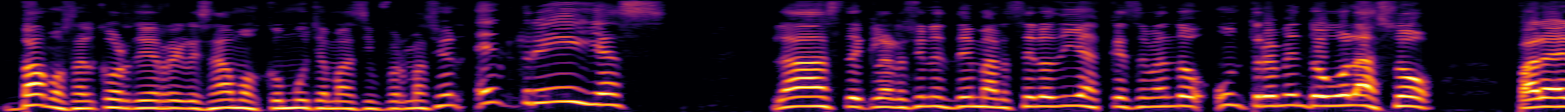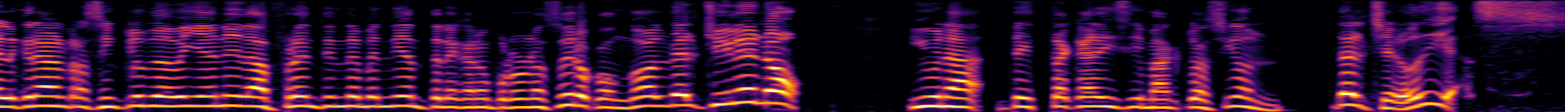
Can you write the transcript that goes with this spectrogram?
Vamos al corte y regresamos con mucha más información, entre ellas las declaraciones de Marcelo Díaz que se mandó un tremendo golazo para el Gran Racing Club de Avellaneda frente Independiente. Le ganó por 1-0 con gol del chileno y una destacadísima actuación del Chelo Díaz.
